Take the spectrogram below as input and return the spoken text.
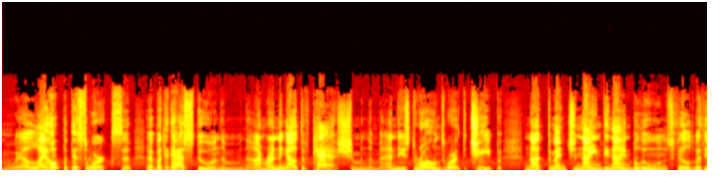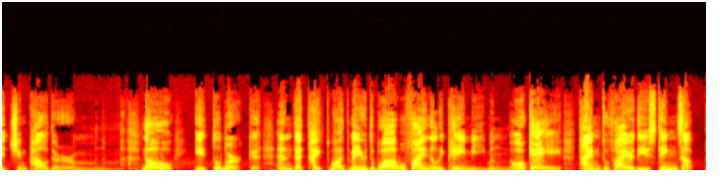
Well, I hope this works, uh, but it has to. and, um, I'm running out of cash, um, and these drones weren't cheap, not to mention 99 balloons filled with itching powder. um, No, it'll work, uh, and that tightwad Mayor Dubois will finally pay me. Um, Okay, time to fire these things up.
